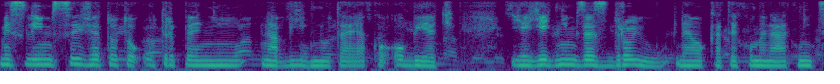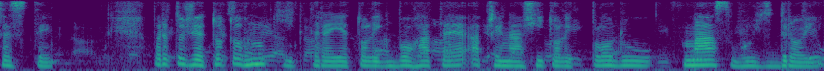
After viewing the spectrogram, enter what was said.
Myslím si, že toto utrpení, nabídnuté jako oběť, je jedním ze zdrojů neokatechumenátní cesty. Protože toto hnutí, které je tolik bohaté a přináší tolik plodů, má svůj zdroj.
